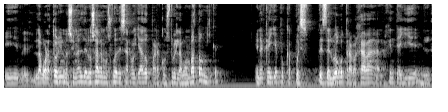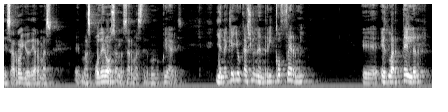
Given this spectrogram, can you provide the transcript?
El Laboratorio Nacional de Los Álamos fue desarrollado para construir la bomba atómica en aquella época, pues desde luego trabajaba la gente allí en el desarrollo de armas eh, más poderosas, las armas termonucleares. Y en aquella ocasión Enrico Fermi, eh, Edward Teller,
